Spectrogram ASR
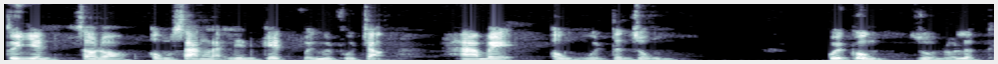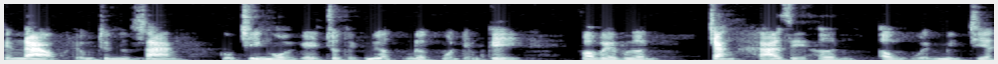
Tuy nhiên, sau đó ông Sang lại liên kết với Nguyễn Phú Trọng, hạ bệ ông Nguyễn Tân Dũng. Cuối cùng, dù nỗ lực thế nào thì ông Trương Tấn Sang cũng chỉ ngồi ghế chủ tịch nước được một nhiệm kỳ và về vườn chẳng khá gì hơn ông Nguyễn Minh Chiết.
